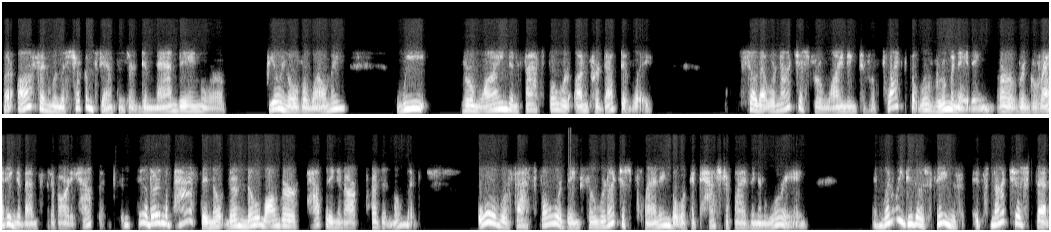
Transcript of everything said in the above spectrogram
But often when the circumstances are demanding or feeling overwhelming, we rewind and fast forward unproductively so that we're not just rewinding to reflect, but we're ruminating or regretting events that have already happened. And, you know, they're in the past. They know they're no longer happening in our present moment. Or we're fast forwarding, so we're not just planning, but we're catastrophizing and worrying. And when we do those things, it's not just that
